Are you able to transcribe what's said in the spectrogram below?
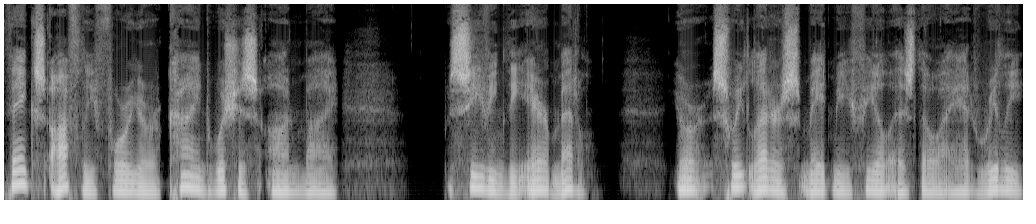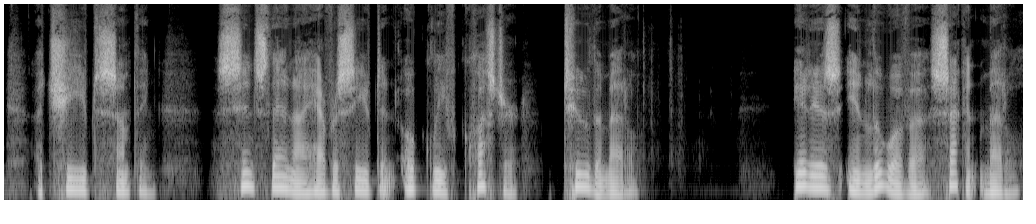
Thanks awfully for your kind wishes on my receiving the Air Medal. Your sweet letters made me feel as though I had really achieved something. Since then, I have received an oak leaf cluster to the medal. It is in lieu of a second medal,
